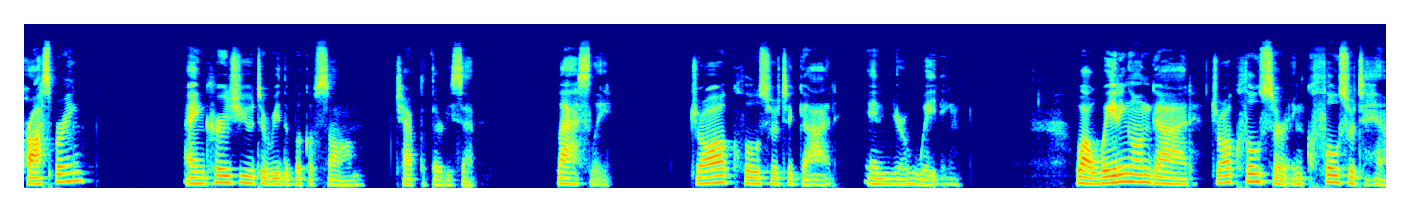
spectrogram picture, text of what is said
prospering, I encourage you to read the book of Psalm, chapter 37. Lastly, draw closer to God in your waiting. While waiting on God, draw closer and closer to Him.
